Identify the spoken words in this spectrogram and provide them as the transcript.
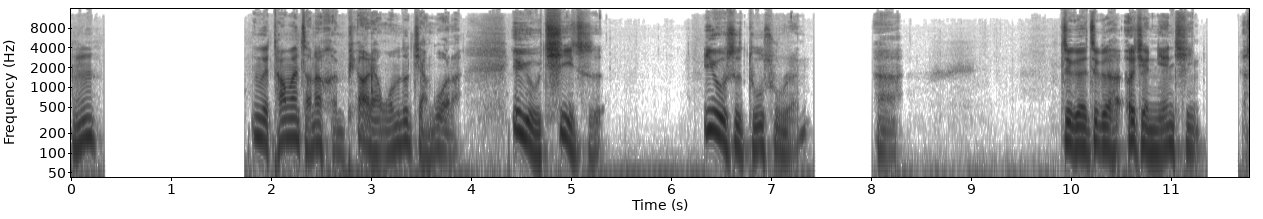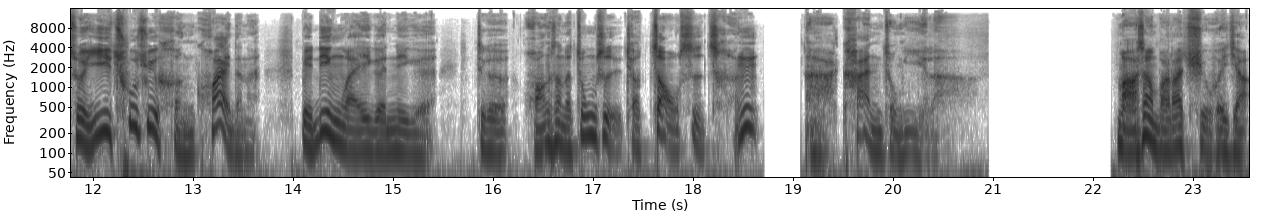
嗯，因为唐婉长得很漂亮，我们都讲过了，又有气质，又是读书人，啊，这个这个，而且年轻。所以一出去很快的呢，被另外一个那个这个皇上的宗室叫赵世成啊看中意了，马上把她娶回家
